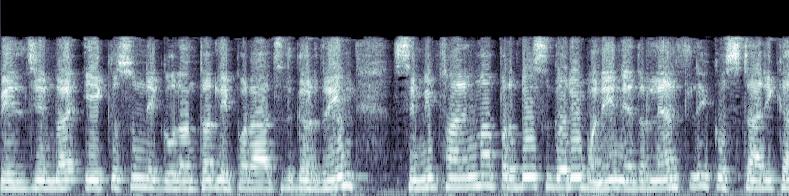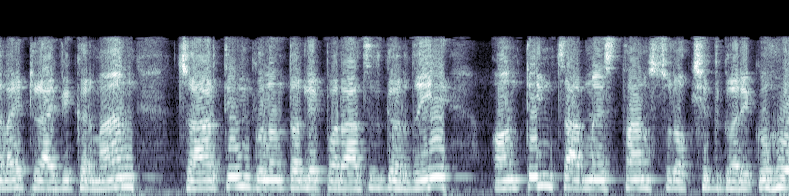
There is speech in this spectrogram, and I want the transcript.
बेल्जियमलाई एक शून्य गोल अन्तरले पराजित गर्दै सेमी फाइनलमा प्रवेश गर्यो भने नेदरल्याण्ड्सले कोस्टारिकालाई ट्राइबेकरमा चार तीन गोल अन्तरले पराजित गर्दै अन्तिम चारमा स्थान सुरक्षित गरेको हो।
